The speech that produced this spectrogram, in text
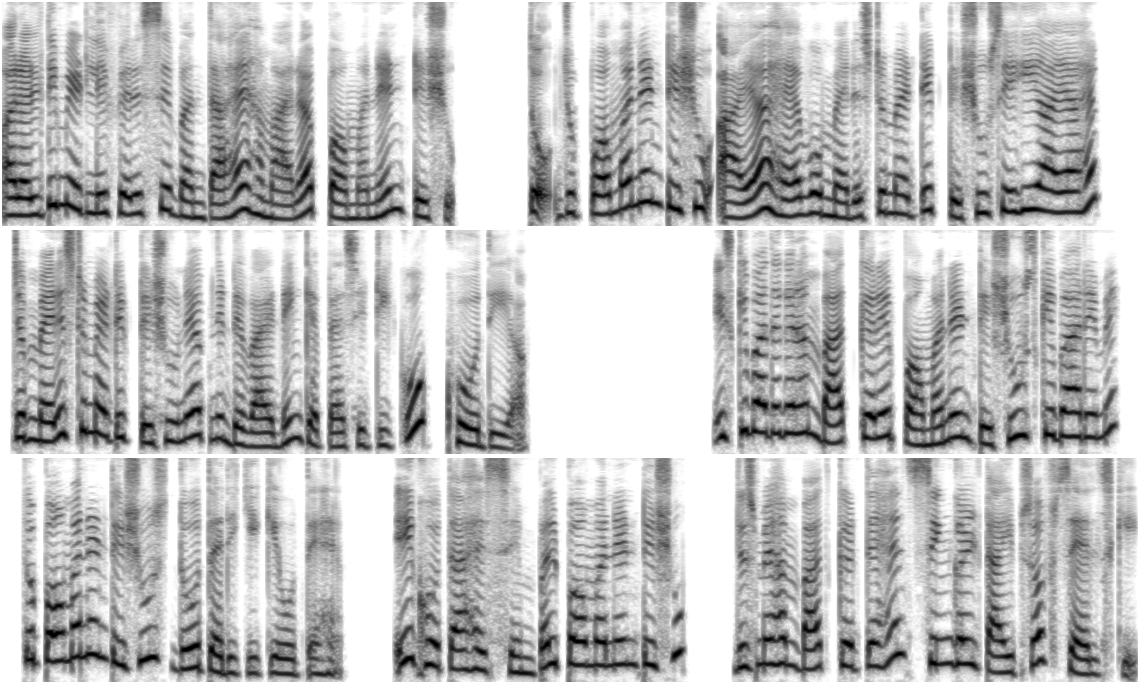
और अल्टीमेटली फिर इससे बनता है हमारा परमानेंट टिश्यू तो जो परमानेंट टिश्यू आया है, वो मेरिस्टमेटिक टिश्यू से ही आया है, जब मेरिस्टमेटिक टिश्यू ने अपनी डिवाइडिंग कैपेसिटी को खो दिया। इसके बाद अगर हम बात करें परमानेंट टिश्यूज के बारे में तो परमानेंट टिश्यूज दो तरीके के होते हैं। एक होता है सिंपल परमानेंट टिश्यू जिसमें हम बात करते हैं सिंगल टाइप्स ऑफ़ सेल्स की,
